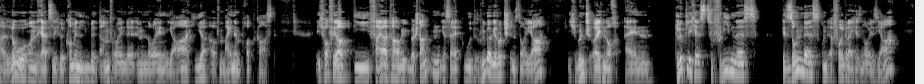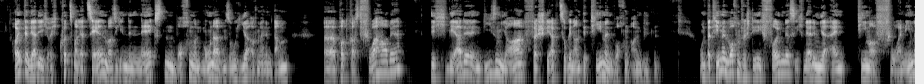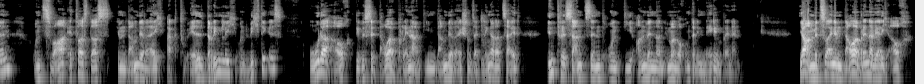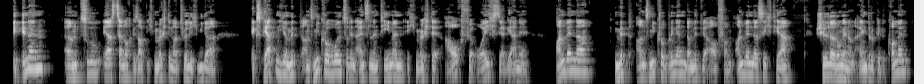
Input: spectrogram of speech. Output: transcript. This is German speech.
Hallo und herzlich willkommen, liebe Dammfreunde, im neuen Jahr hier auf meinem Podcast. Ich hoffe, ihr habt die Feiertage überstanden, ihr seid gut rübergerutscht ins neue Jahr. Ich wünsche euch noch ein glückliches, zufriedenes, gesundes und erfolgreiches neues Jahr. Heute werde ich euch kurz mal erzählen, was ich in den nächsten Wochen und Monaten so hier auf meinem Damm-Podcast äh, vorhabe. Ich werde in diesem Jahr verstärkt sogenannte Themenwochen anbieten. Unter Themenwochen verstehe ich Folgendes. Ich werde mir ein Thema vornehmen und zwar etwas, das im Dammbereich aktuell dringlich und wichtig ist oder auch gewisse Dauerbrenner, die im Dammbereich schon seit längerer Zeit interessant sind und die Anwendern immer noch unter den Nägeln brennen. Ja, mit so einem Dauerbrenner werde ich auch beginnen ähm, zuerst ja noch gesagt, ich möchte natürlich wieder Experten hier mit ans Mikro holen zu den einzelnen Themen. Ich möchte auch für euch sehr gerne Anwender mit ans Mikro bringen, damit wir auch von Anwendersicht her Schilderungen und Eindrücke bekommen.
